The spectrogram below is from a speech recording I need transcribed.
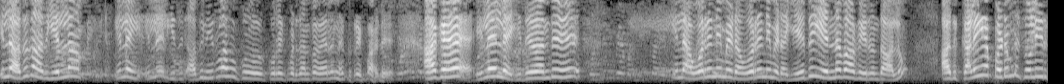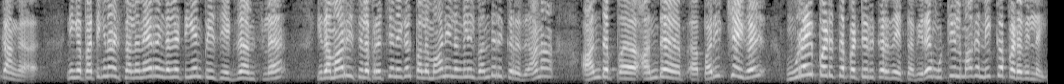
இல்ல அதுதான். அது எல்லாம் இல்ல இல்ல இது அது நிர்வாக குறைபாடு தான் இப்ப வேற என்ன குறைபாடு? ஆக இல்ல இல்ல இது வந்து இல்ல ஒரு நிமிடம் ஒரு நிமிடம். எது என்னவாக இருந்தாலும் அது களையப்படும்னு சொல்லியிருக்காங்க. நீங்க பாத்தீங்கன்னா சில நேரங்கள்ல டிஎன்பிசி எக்ஸாம்ஸ்ல இத மாதிரி சில பிரச்சனைகள் பல மாநிலங்களில் வந்திருக்கிறது. ஆனா அந்த ப- அந்த பரீட்சைகள் முறைப்படுத்தப்பட்டிருக்கிறதே தவிர முற்றிலுமாக நீக்கப்படவில்லை.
